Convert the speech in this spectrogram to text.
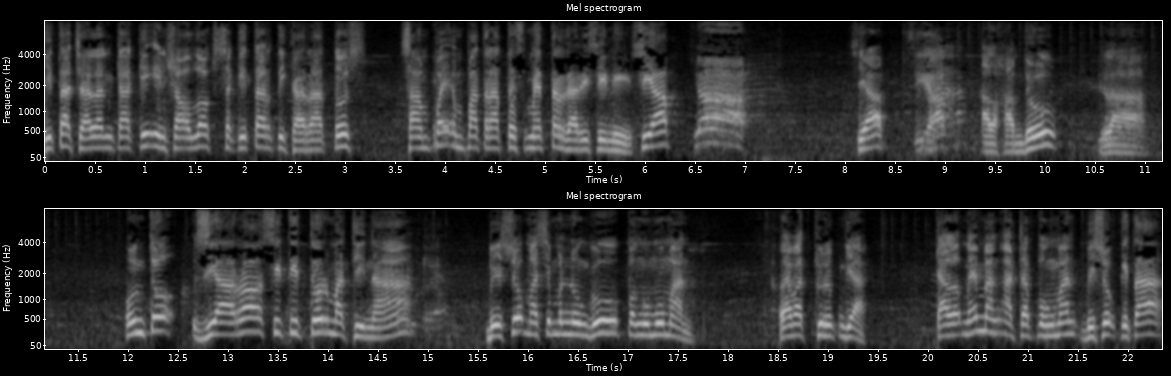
kita jalan kaki insya Allah sekitar 300 sampai 400 meter dari sini. Siap? Siap. Siap? Siap. Alhamdulillah. Untuk ziarah City Tour Madinah besok masih menunggu pengumuman lewat grup ya. Kalau memang ada pengumuman besok kita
